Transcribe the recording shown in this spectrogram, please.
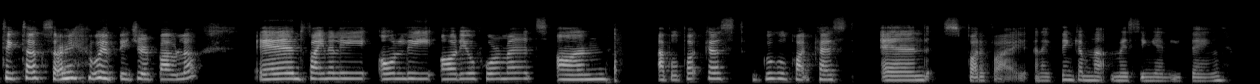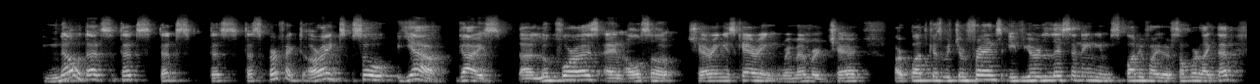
TikTok, sorry, with teacher Pablo. And finally, only audio formats on Apple Podcast, Google Podcast, and Spotify. And I think I'm not missing anything. No, that's that's that's that's that's perfect. All right. So yeah, guys, uh, look for us, and also sharing is caring. Remember, share our podcast with your friends. If you're listening in Spotify or somewhere like that,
